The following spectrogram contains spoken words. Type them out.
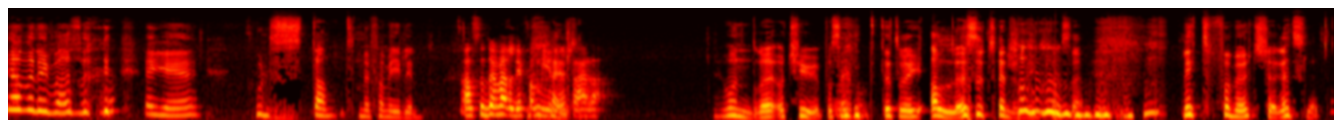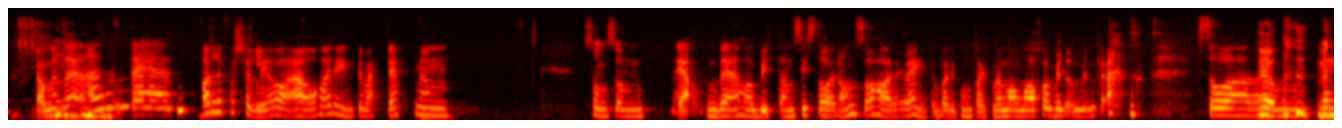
Ja, men jeg bare så Jeg er konstant med familien. Altså, det er veldig familieskjær, da. 120% Det tror jeg alle som kjenner meg, kan si. Litt for mye, rett og slett. Ja, men det er, det er alle forskjellige, og jeg òg har egentlig vært det. Men sånn som ja, det har blitt de siste årene, så har jeg jo egentlig bare kontakt med mamma og familien min, tror jeg. Så Ja. um, Men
